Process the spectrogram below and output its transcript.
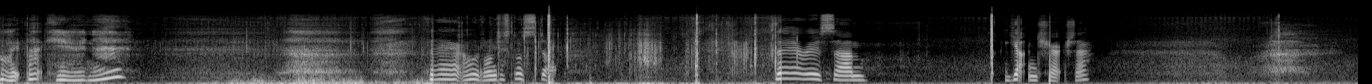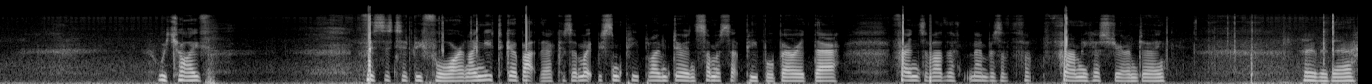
Right, back here now. There, There, hold on, I'm just going to stop. There is um, Yatton Church there, which I've visited before, and I need to go back there because there might be some people I'm doing, Somerset people buried there, friends of other members of the family history I'm doing over there.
